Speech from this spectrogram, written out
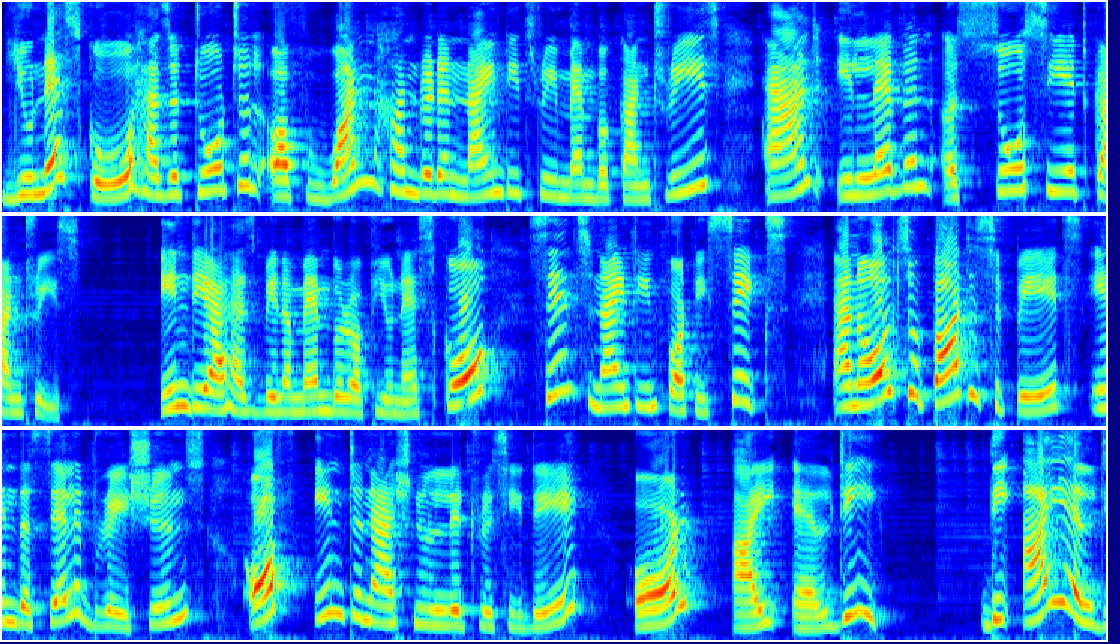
UNESCO has a total of 193 member countries and 11 associate countries. India has been a member of UNESCO since 1946 and also participates in the celebrations of International Literacy Day or ILD. The ILD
